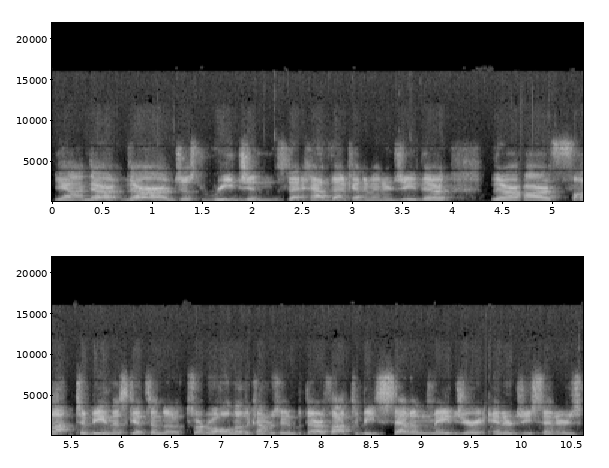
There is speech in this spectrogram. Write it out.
Yeah, and there are there are just regions that have that kind of energy. There there are thought to be, and this gets into sort of a whole nother conversation, but there are thought to be seven major energy centers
